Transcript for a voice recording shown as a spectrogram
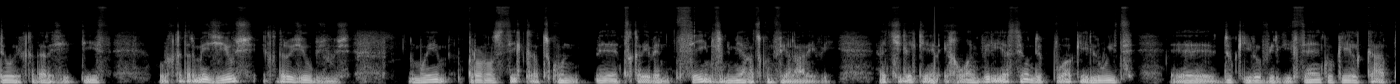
deux يقدر يجي dix ويقدر ما يجيوش يقدروا يجيو بجوج. المهم ال pronostic غتكون تقريبا 90% غتكون فيها l'arrivée هادشي اللي كاين الإخوان variation de poids كاين ال huit deux kilos virgule 5 وكاين ال quatre.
